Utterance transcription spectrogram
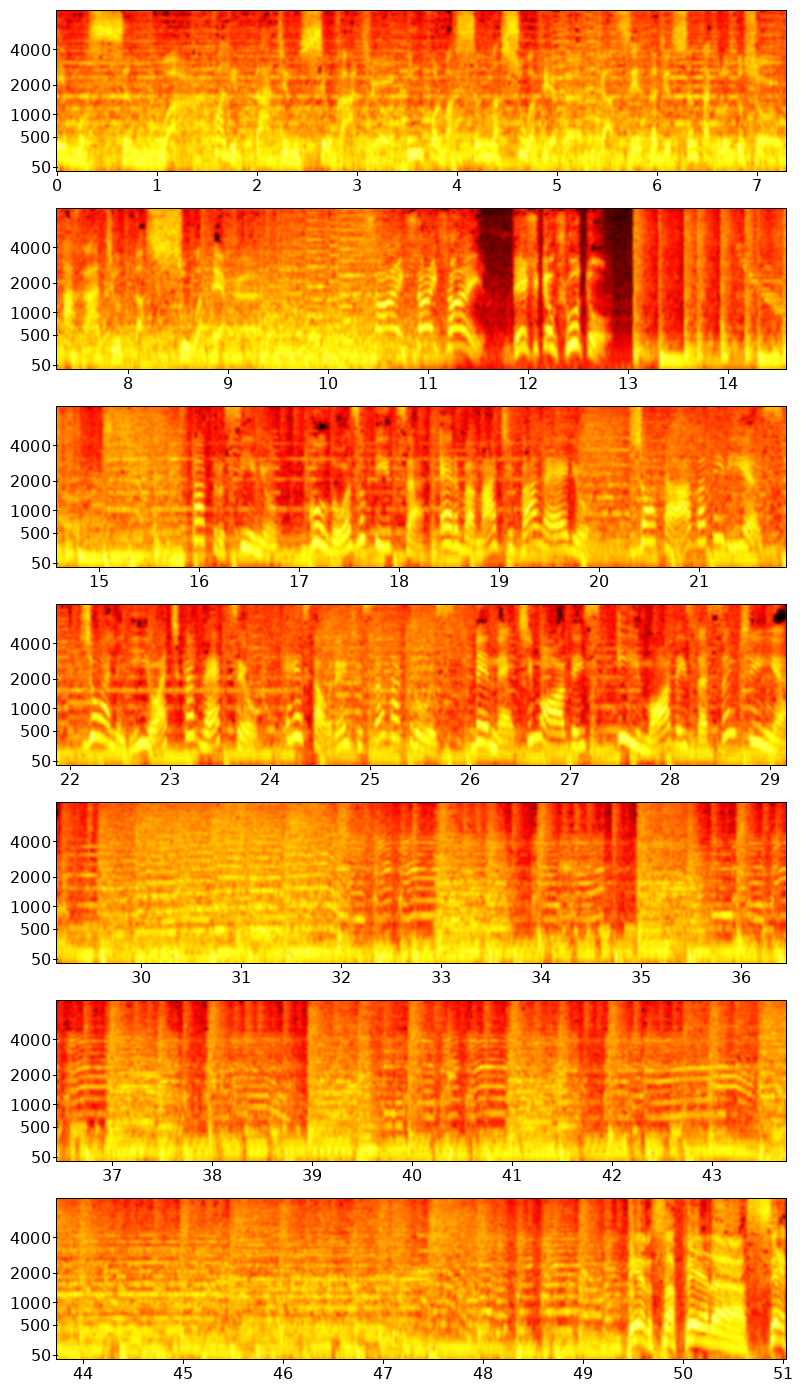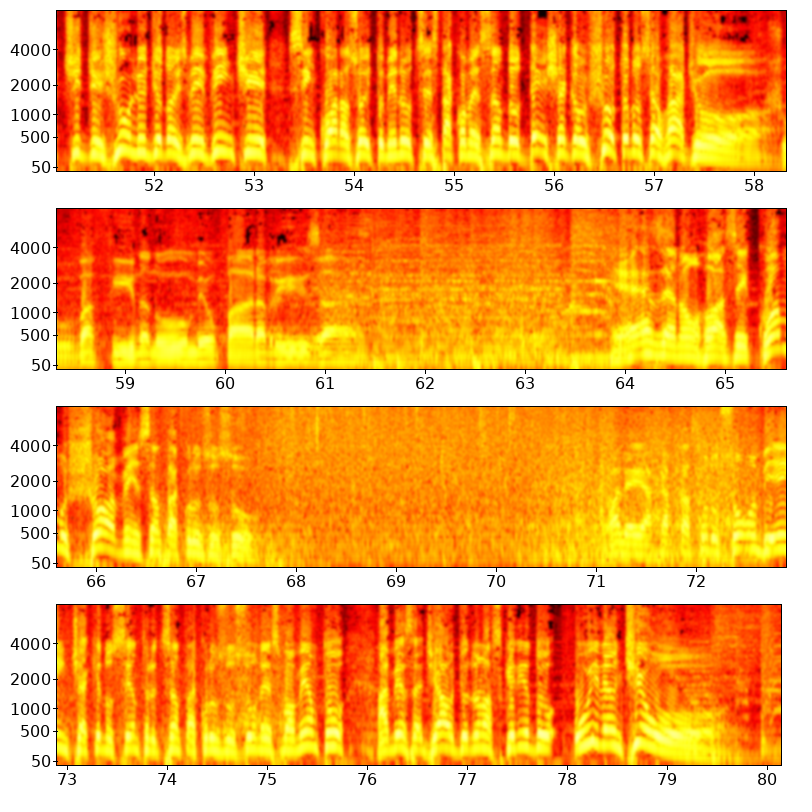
Emoção no ar. Qualidade no seu rádio. Informação na sua vida. Gazeta de Santa Cruz do Sul. A rádio da sua terra. Sai, sai, sai! Deixe que eu chuto! Patrocínio: Guloso Pizza, Erva Mate Valério, JA Baterias, Joalheria Ótica Wetzel, Restaurante Santa Cruz, Benete Imóveis e Imóveis da Santinha. Thank you. Terça-feira, 7 de julho de 2020, 5 horas 8 minutos, está começando Deixa que eu chuto no seu rádio. Chuva fina no meu para-brisa. É, Zenon Rosa, e como chove em Santa Cruz do Sul. Olha aí, a captação do som ambiente aqui no centro de Santa Cruz do Sul nesse momento. A mesa de áudio do nosso querido William Tio.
